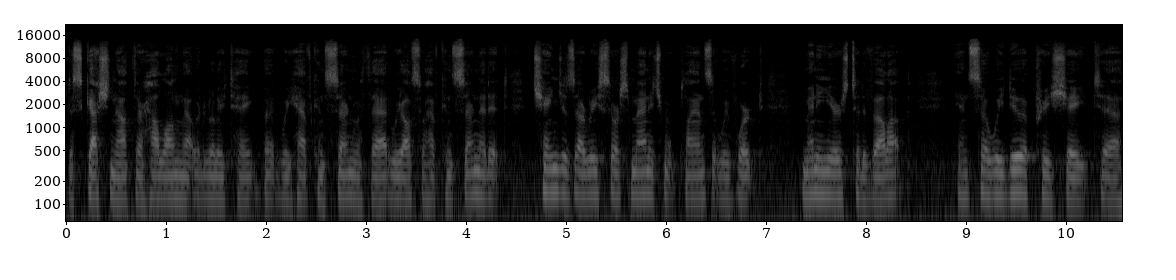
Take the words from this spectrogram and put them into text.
discussion out there how long that would really take, but we have concern with that. We also have concern that it changes our resource management plans that we've worked many years to develop. And so we do appreciate uh,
